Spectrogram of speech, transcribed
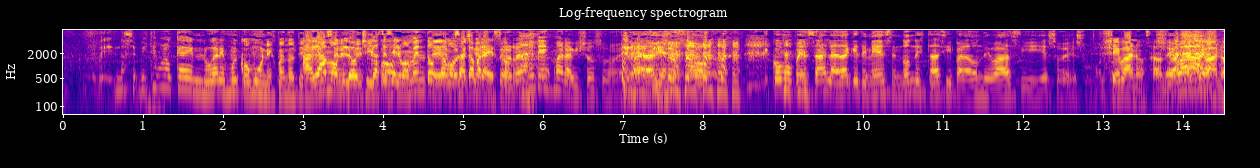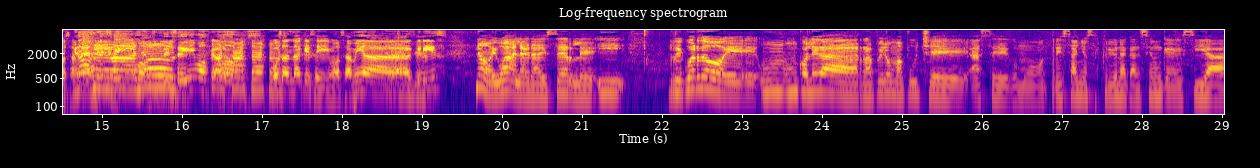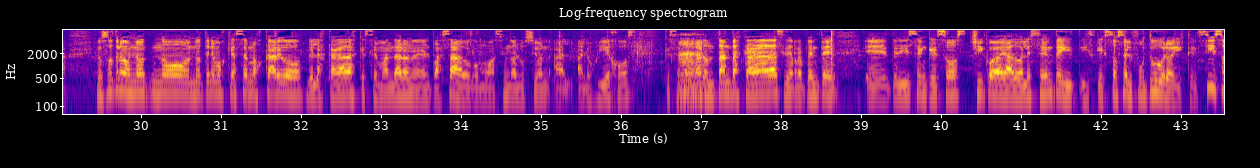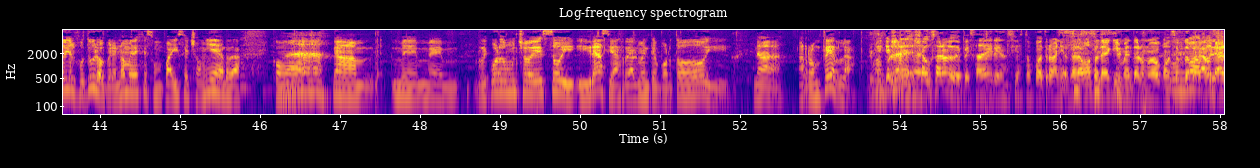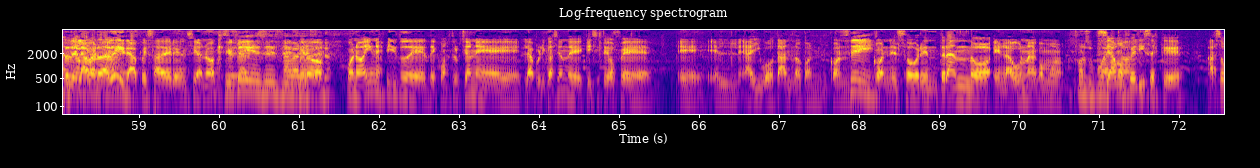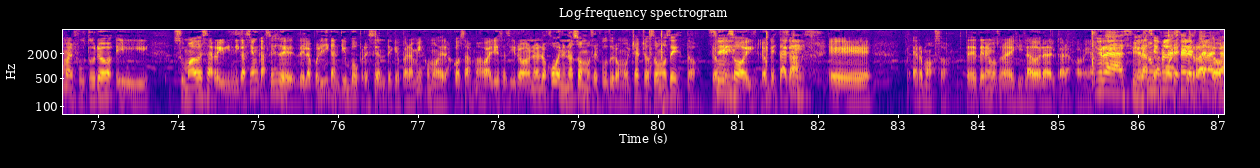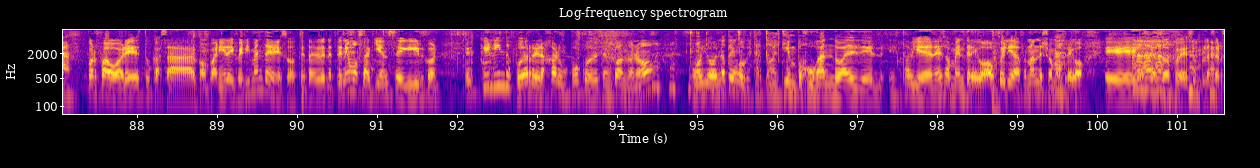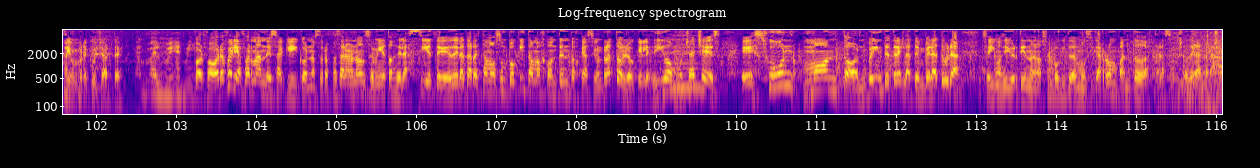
No sé, viste, uno cae en lugares muy comunes cuando tiene Hagámoslo, este chicas, es el momento, estamos acá para eso. Pero realmente es maravilloso. Es maravilloso cómo pensás, la edad que tenés, en dónde estás y para dónde vas, y eso es un montón. Llévanos, a donde Llevanos. vayas, llévanos. No, amiga. te seguimos, te seguimos Claro. todos. Vos andá que seguimos. Amiga Gracias. Cris, No, igual agradecerle. Y recuerdo eh, un, un colega rapero mapuche hace como tres años escribió una canción que decía, nosotros no, no, no tenemos que hacernos cargo de las cagadas que se mandaron en el pasado, como haciendo alusión al- a, los viejos que se Ah. mandaron tantas cagadas y de repente eh, te dicen que sos chico y adolescente y, y que sos el futuro. Y es que sí, soy el futuro, pero no me dejes un país hecho mierda. Como, Ah. nada, me, me recuerdo mucho eso y, y gracias realmente por todo y nada, a romperla. Decí que ya, ya usaron lo de pesada herencia estos cuatro años. Ahora vamos a tener que inventar un nuevo concepto Un para hablar de la verdadera hablar. pesada herencia, ¿no? Que Sí, sí, sí, Pero, bueno, hay un espíritu de, de construcción. eh, la publicación de que hiciste, Ofe, eh, el, ahí votando con, con, Sí. con el sobre entrando en la urna, como Por supuesto. seamos felices que asoma el futuro y sumado a esa reivindicación que haces de, de la política en tiempo presente, que para mí es como de las cosas más valiosas. Y no, no, los jóvenes no somos el futuro, muchachos, somos esto, lo Sí. que soy, lo que está acá. Sí. Eh, hermoso. Te, tenemos una legisladora del carajo, amiga. Gracias, Gracias un por placer este estar rato. acá. Por favor, es tu casa, compañera. Y felizmente eso, te- te- tenemos a quien seguir con... Es que lindo es poder relajar un poco de vez en cuando, ¿no? Como digo, no tengo que estar todo el tiempo jugando al... del- Está bien, eso me entrego. A Ofelia Fernández yo me entrego. Eh, gracias, Ofe. Es un placer siempre escucharte. Por favor, Ofelia Fernández aquí con nosotros. Pasaron 11 minutos de las 7 de la tarde. Estamos un poquito más contentos que hace un rato. Lo que les digo, muchachos, es un montón. 23 la temperatura. Seguimos divirtiéndonos. Un poquito de música. Rompan todo hasta las 8 de la noche.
